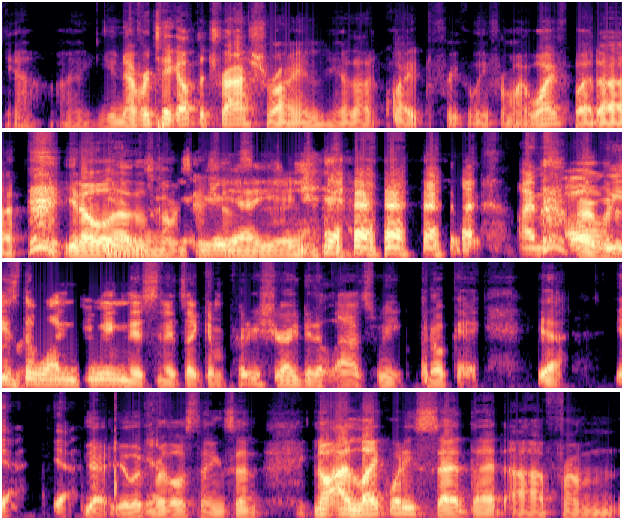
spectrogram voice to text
Yeah, I, you never take out the trash, Ryan. Hear that quite frequently from my wife, but uh, you know, we'll yeah, have those conversations. Yeah, yeah, yeah. I'm always the one doing this, and it's like I'm pretty sure I did it last week, but okay, yeah, yeah, yeah, yeah. You look yeah. for those things, and you know, I like what he said that uh, from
